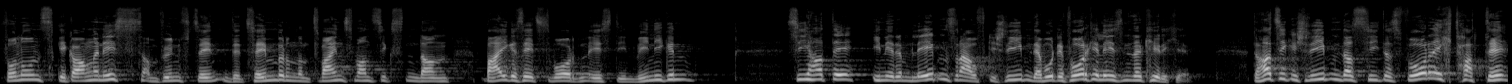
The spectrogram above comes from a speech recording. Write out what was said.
von uns gegangen ist am 15. Dezember und am 22. dann beigesetzt worden ist in Winnigen, sie hatte in ihrem Lebensrauf geschrieben, der wurde vorgelesen in der Kirche, da hat sie geschrieben, dass sie das Vorrecht hatte,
